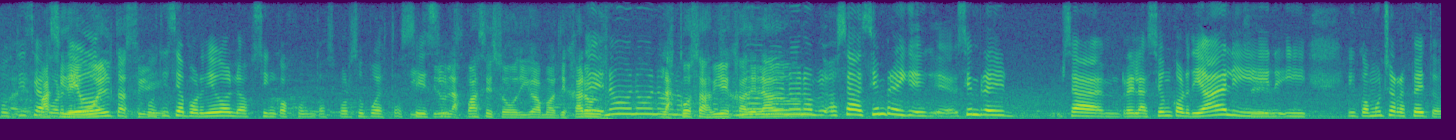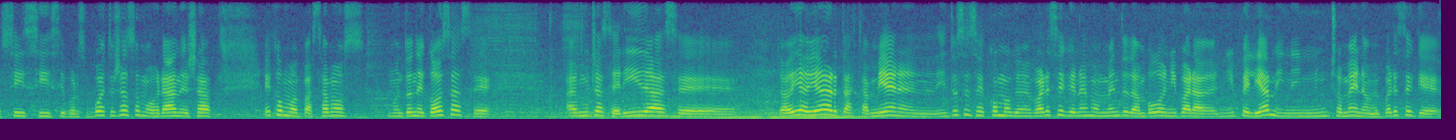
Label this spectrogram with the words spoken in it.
justicia Más por Diego. vuelta, sí. Justicia por Diego, los cinco juntos, por supuesto. Sí, hicieron sí. las paces o, digamos, dejaron Eh, no, no, no, las cosas viejas de lado. No, no, no, o sea, siempre hay, eh, siempre hay o sea, relación cordial y, Sí. y- y con mucho respeto, sí, sí, sí, por supuesto. Ya somos grandes, ya es como pasamos un montón de cosas, eh, hay muchas heridas, eh, todavía abiertas también, en- entonces es como que me parece que no es momento tampoco ni para ni pelear, ni, ni- mucho menos, me parece que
